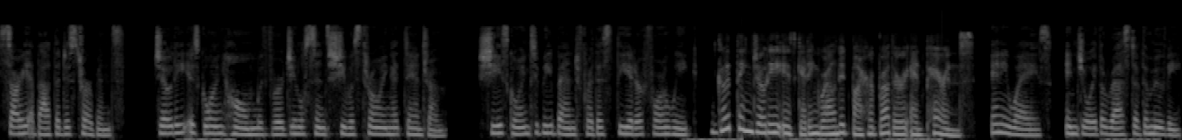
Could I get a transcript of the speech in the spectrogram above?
Sorry about the disturbance. Jodie is going home with Virgil since she was throwing a tantrum. She's going to be banned for this theater for a week. Good thing Jodie is getting grounded by her brother and parents. Anyways, enjoy the rest of the movie.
